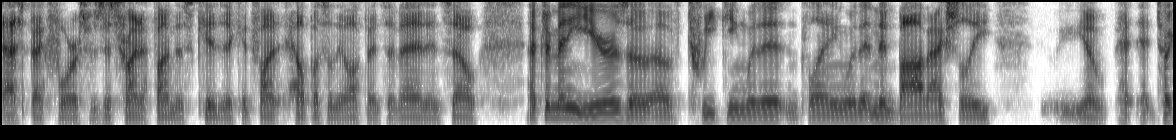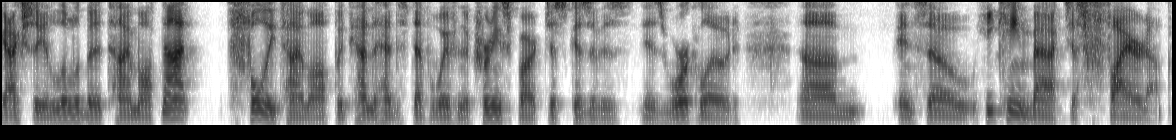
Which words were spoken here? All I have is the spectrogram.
aspect for us was just trying to find those kids that could find help us on the offensive end. And so after many years of, of tweaking with it and playing with it, and then Bob actually, you know, took actually a little bit of time off, not fully time off, but kind of had to step away from the recruiting spot just because of his his workload. Um, and so he came back just fired up.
